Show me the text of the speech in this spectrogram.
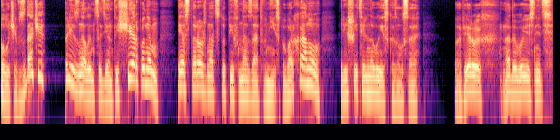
Получив сдачи, признал инцидент исчерпанным и, осторожно отступив назад вниз по бархану, решительно высказался — во-первых, надо выяснить,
